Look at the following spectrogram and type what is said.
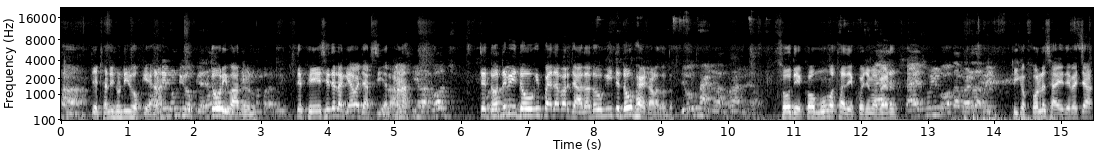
ਹਾਂ। ਤੇ ਠੰਡੀ ਠੰਡੀ ਓਕੇ ਹੈ ਠੰਡੀ ਹਨਾ? ਠੰਡੀ ਓਕੇ ਆ ਧੋਰੀ ਵਾਰ ਨੂੰ। ਤੇ ਫੇਸ ਇਹਦੇ ਲੱਗਿਆ ਵਾ ਜਰਸੀ ਵਾਲਾ ਹਨਾ? ਤੇ ਦੁੱਧ ਵੀ ਦਊਗੀ ਪੈਦਾਵਾਰ ਜ਼ਿਆਦਾ ਦਊਗੀ ਤੇ ਦੋ ਫੈਟ ਵਾਲਾ ਦੁੱਧ। ਜੋ ਫੈਨ ਵਾਲਾ ਭਰਾ ਮੇਰਾ। ਸੋ ਦੇਖੋ ਮੂੰਹ ਮੱਥਾ ਦੇਖੋ ਜਮਾ ਬੈੜ ਸ਼ਾਇਦ ਸੂਈ ਬਹੁਤ ਆ ਬੈਠਦਾ ਬਈ। ਠੀਕ ਆ ਫੁੱਲ ਸਾਈਜ਼ ਦੇ ਵਿੱਚ ਆ।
